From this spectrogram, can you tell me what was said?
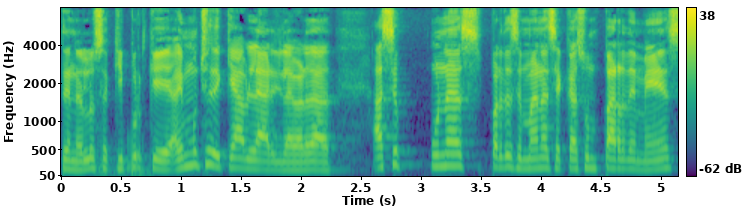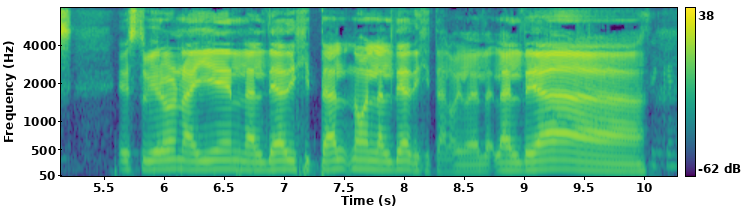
tenerlos aquí porque hay mucho de qué hablar y la verdad, hace unas par de semanas, si acaso un par de meses, estuvieron ahí en la aldea digital, no, en la aldea digital, oye, la, la aldea Música.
